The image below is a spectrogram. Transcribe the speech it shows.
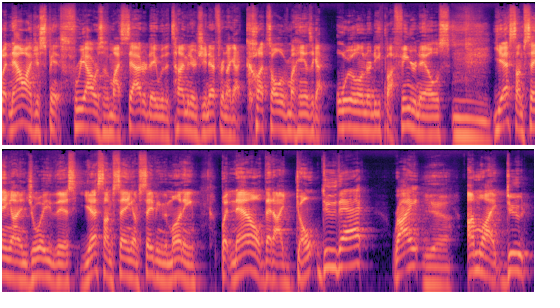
But now I just spent three hours of my Saturday with the time, energy, and effort, and I got cuts all over my hands. I got oil underneath my fingernails. Mm. Yes, I'm saying I enjoy this. Yes, I'm saying I'm saving the money. But now that I don't do that, right? Yeah. I'm like, dude,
